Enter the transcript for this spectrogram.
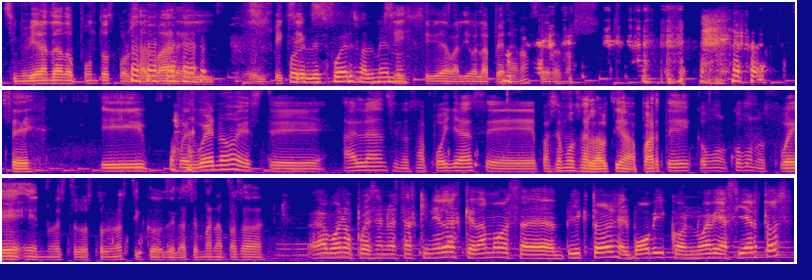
Si me hubieran dado puntos por salvar el, el pick Por el esfuerzo, al menos. Sí, sí hubiera valido la pena, ¿no? Pero no. Sí. Y pues bueno, este, Alan, si nos apoyas, eh, pasemos a la última parte. ¿Cómo, ¿Cómo nos fue en nuestros pronósticos de la semana pasada? Ah, bueno, pues en nuestras quinielas quedamos eh, Víctor, el Bobby, con nueve aciertos.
